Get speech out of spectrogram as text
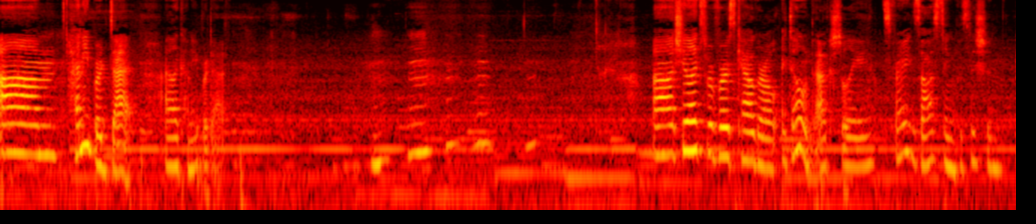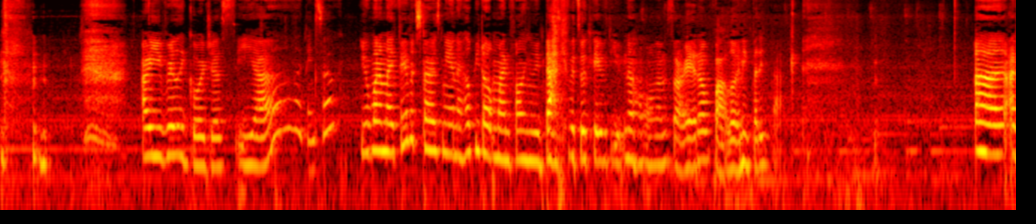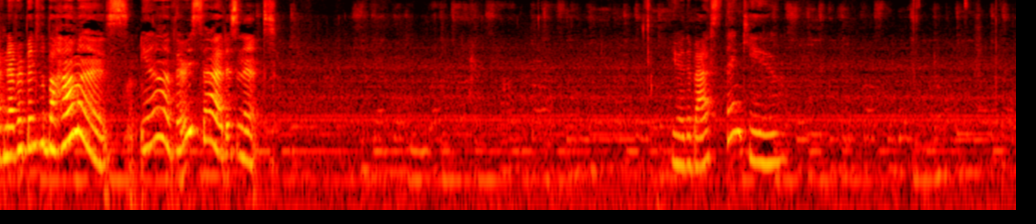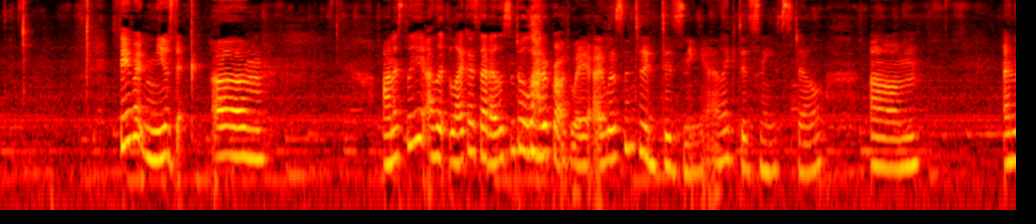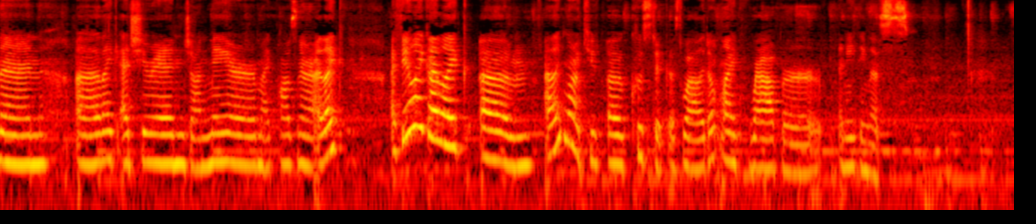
Um, Honey Birdette. I like Honey Birdette. Uh, she likes reverse cowgirl. I don't actually. It's a very exhausting position. Are you really gorgeous? Yeah, I think so. You're one of my favorite stars, man. I hope you don't mind following me back if it's okay with you. No, I'm sorry. I don't follow anybody back. Uh, I've never been to the Bahamas. Yeah, very sad, isn't it? You're the best. Thank you. Favorite music? Um, honestly, I like I said, I listen to a lot of Broadway. I listen to Disney. I like Disney still. Um, and then uh, like Ed Sheeran, John Mayer, Mike Posner. I like. I feel like I like um, I like more acu acoustic as well. I don't like rap or anything that's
